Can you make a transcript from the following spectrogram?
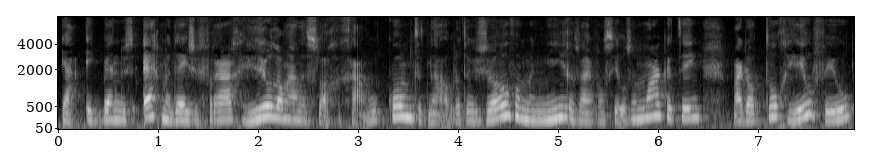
ja, ik ben dus echt met deze vraag heel lang aan de slag gegaan. Hoe komt het nou dat er zoveel manieren zijn van sales en marketing, maar dat toch heel veel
